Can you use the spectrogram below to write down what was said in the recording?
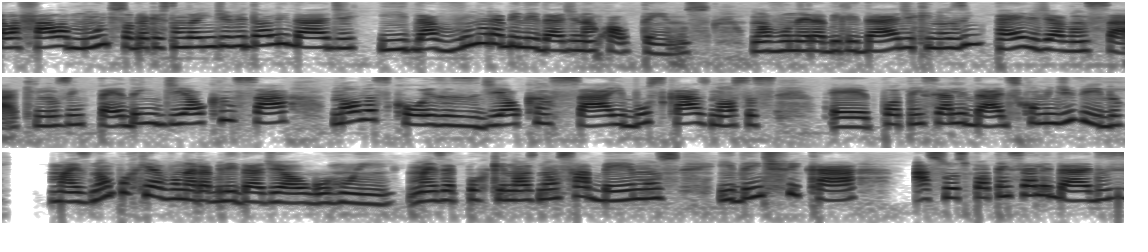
ela fala muito sobre a questão da individualidade e da vulnerabilidade na qual temos. Uma vulnerabilidade que nos impede de avançar, que nos impedem de alcançar novas coisas, de alcançar e buscar as nossas é, potencialidades como indivíduo. Mas não porque a vulnerabilidade é algo ruim, mas é porque nós não sabemos identificar as suas potencialidades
